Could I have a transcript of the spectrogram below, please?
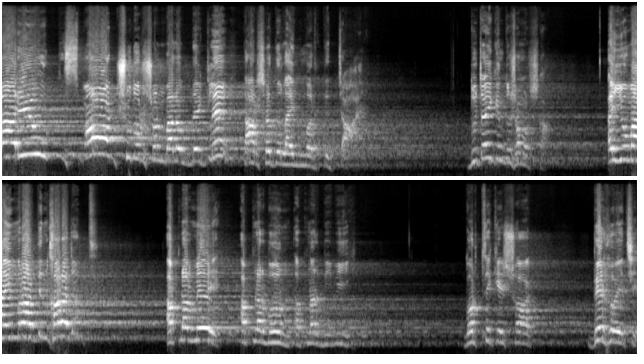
নারীও স্মার্ট সুদর্শন বালক দেখলে তার সাথে লাইন মারতে চায়। দুটাই কিন্তু সমস্যা। আইয়ুমা ইমরাতিন খারাজাত, আপনার মেয়ে, আপনার বোন, আপনার বিবি ঘর থেকে শখ বের হয়েছে,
